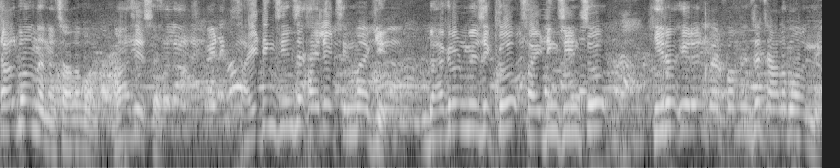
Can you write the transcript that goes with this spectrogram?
చాలా బాగుంది అన్న చాలా బాగుంది. బాగా చేశారు. ఫైటింగ్ సీన్స్ హైలైట్ సినిమాకి. Background music fighting scenes hero heroine performance చాలా బాగుంది.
